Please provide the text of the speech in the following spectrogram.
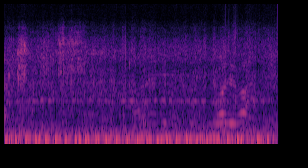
Yeah.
